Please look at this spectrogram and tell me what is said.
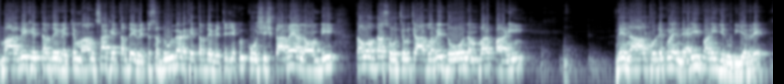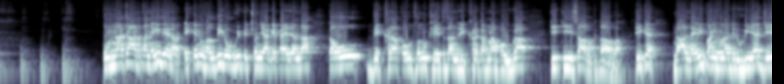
ਮਾਲਵੇ ਖੇਤਰ ਦੇ ਵਿੱਚ, ਮਾਨਸਾ ਖੇਤਰ ਦੇ ਵਿੱਚ, ਸਰਦੂਲਗੜ੍ਹ ਖੇਤਰ ਦੇ ਵਿੱਚ ਜੇ ਕੋਈ ਕੋਸ਼ਿਸ਼ ਕਰ ਰਿਹਾ ਲਾਉਣ ਦੀ, ਤਾਂ ਉਹ ਆਪਦਾ ਸੋਚ ਵਿਚਾਰ ਲਵੇ 2 ਨੰਬਰ ਪਾਣੀ ਦੇ ਨਾਲ ਤੁਹਾਡੇ ਕੋਲੇ ਨਹਿਰੀ ਪਾਣੀ ਜ਼ਰੂਰੀ ਹੈ ਵੀਰੇ। ਉਨਾ ਝਾੜ ਤਾਂ ਨਹੀਂ ਦੇਣਾ, ਇੱਕ ਇਹਨੂੰ ਹਲਦੀ ਰੋਗ ਵੀ ਪਿੱਛੋਂ ਜਾ ਕੇ ਪੈ ਜਾਂਦਾ, ਤਾਂ ਉਹ ਦੇਖਣਾ ਪਊ, ਤੁਹਾਨੂੰ ਖੇਤ ਦਾ ਨਿਰੀਖਣ ਕਰਨਾ ਪਊਗਾ ਕਿ ਕੀ ਹਿਸਾਬ ਕਿਤਾਬ ਆ, ਠੀਕ ਹੈ? ਨਾਲ ਨਹਿਰੀ ਪਾਣੀ ਹੋਣਾ ਜ਼ਰੂਰੀ ਹੈ। ਜੇ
